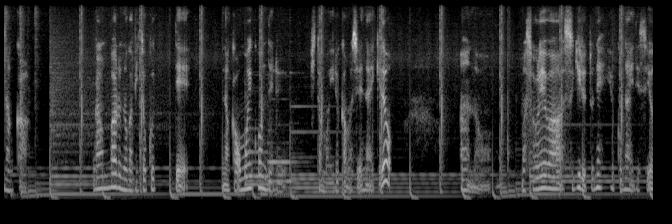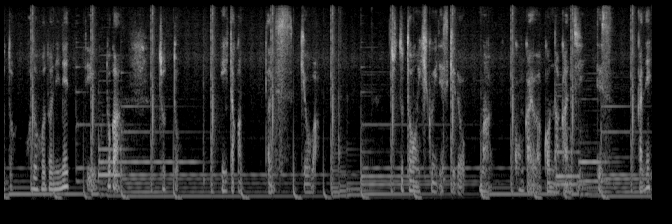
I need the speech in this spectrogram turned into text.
なんか、頑張るのが美徳ってなんか思い込んでる人もいるかもしれないけどあの、まあ、それは過ぎるとね良くないですよと。ほどほどにねっていうことがちょっと言いたかったです。今日は。ちょっとトーン低いですけど。まあ今回はこんな感じですかね。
